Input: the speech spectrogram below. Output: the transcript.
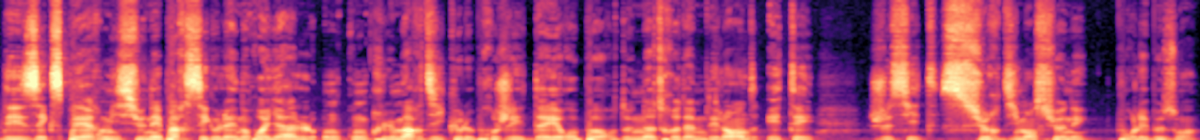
Des experts missionnés par Ségolène Royal ont conclu mardi que le projet d'aéroport de Notre-Dame-des-Landes était, je cite, surdimensionné pour les besoins.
